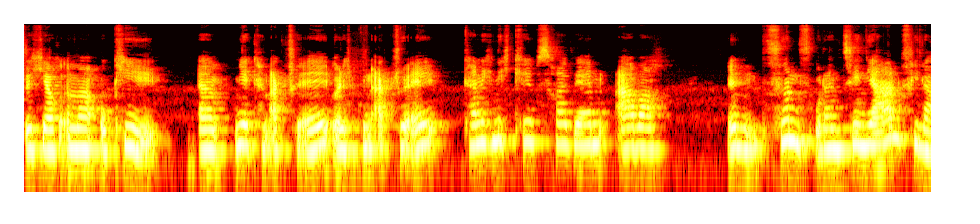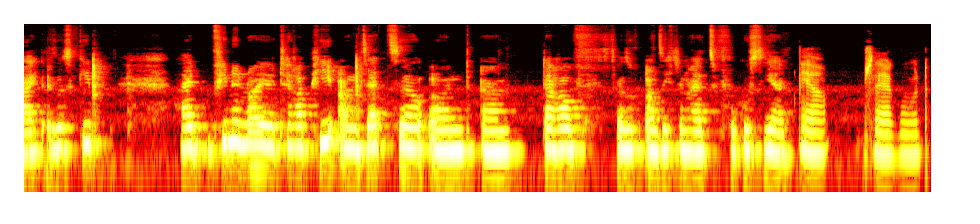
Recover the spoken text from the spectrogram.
sich ja auch immer, okay, ähm, mir kann aktuell, oder ich bin aktuell, kann ich nicht krebsfrei werden, aber in fünf oder in zehn Jahren vielleicht. Also es gibt halt viele neue Therapieansätze und ähm, darauf versucht man sich dann halt zu fokussieren. Ja. Sehr gut.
